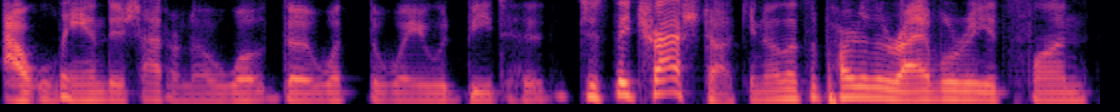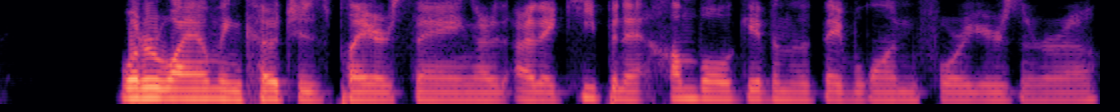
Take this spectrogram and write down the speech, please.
outlandish, I don't know what the what the way would be to just they trash talk, you know, that's a part of the rivalry. It's fun. What are Wyoming coaches, players saying? Are are they keeping it humble given that they've won four years in a row?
